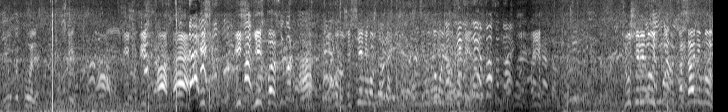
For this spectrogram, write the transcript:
Андрюха, Коля. Пошли. Ищу, ищу, пас, да, ищу, ищу, есть пас. А? Егор, уже Сеня можно отдать. Вы думали, вы успеете. Поехали. Всю ширину используй, касаний много.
